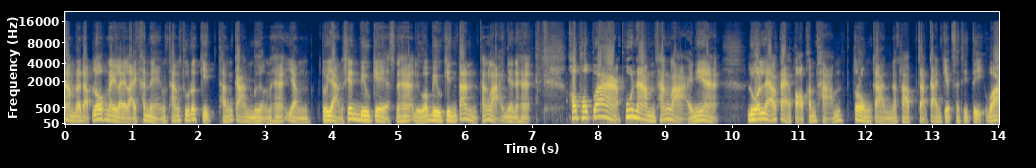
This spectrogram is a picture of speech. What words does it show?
นำระดับโลกในหลาย ๆ แขนงทั้งธุรกิจทั้งการเมืองนะฮะอย่างตัวอย่างเช่นบิลเกตส์นะฮะหรือว่าบิลคลินตันทั้งหลายเนี่ยนะฮะเขาพบว่าผู้นำทั้งหลายเนี่ย ล้วนแล้วแต่ตอบคำถามตรงกันนะครับ จากการเก็บสถิติว่า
